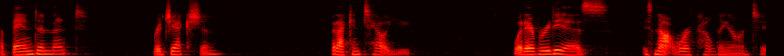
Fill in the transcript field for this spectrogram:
abandonment, rejection. But I can tell you, whatever it is, is not worth holding on to.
